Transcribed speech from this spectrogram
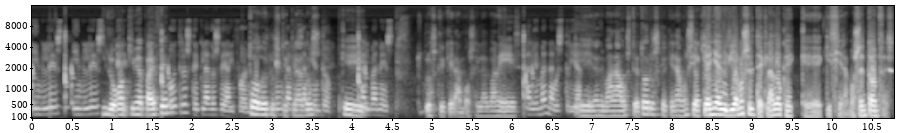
inglés, inglés. Y luego aquí me aparecen otros teclados de iPhone. Todos los teclados que albanés. los que queramos, el albanés, alemán, austria, el alemán, austria, todos los que queramos. Y aquí añadiríamos el teclado que, que, quisiéramos. Entonces,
